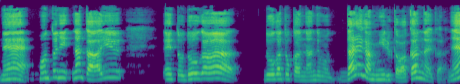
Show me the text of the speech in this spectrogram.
ねえ、本当になんかああいう、えっ、と、動画は、動画とか何でも、誰が見るかわかんないからね。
